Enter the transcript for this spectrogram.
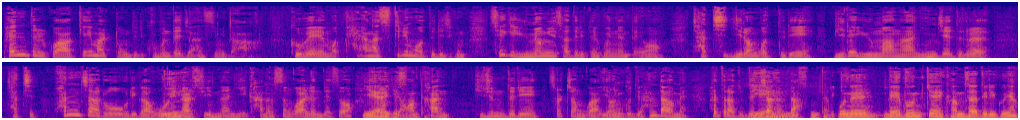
팬들과 게임 활동들이 구분되지 않습니다. 그 외에 뭐 다양한 스트리머들이 지금 세계 유명 인사들이 되고 있는데요. 자칫 이런 것들이 미래 유망한 인재들을 자칫 환자로 우리가 오인할 수 있는 이 가능성과 관련돼서 예. 명확한 기준들이 설정과 연구들이 한 다음에 하더라도 늦지 예, 않는다. 이렇게 오늘 네 분께 감사드리고요.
